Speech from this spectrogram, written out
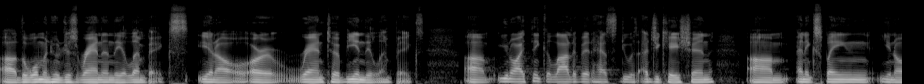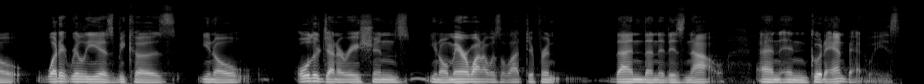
uh, the woman who just ran in the Olympics, you know, or ran to be in the Olympics. Um, you know, I think a lot of it has to do with education um, and explaining, you know, what it really is because, you know, older generations, you know, marijuana was a lot different then than it is now and in good and bad ways.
